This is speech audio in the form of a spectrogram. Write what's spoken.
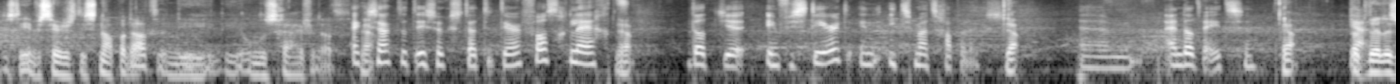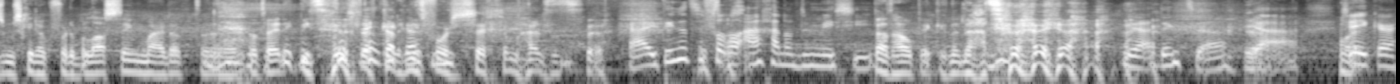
Dus die investeerders die snappen dat en die, die onderschrijven dat. Ja. Exact, dat is ook statutair vastgelegd. Ja. Dat je investeert in iets maatschappelijks. Ja. Ehm, en dat weten ze. Ja. Dat Ja. willen ze misschien ook voor de belasting, maar dat, eh, dat weet ik niet. dat kan ik ik niet voor ze zeggen, maar dat, eh, Ja, ik denk dat ze vooral aangaan op de missie. dat hoop ik inderdaad. ja. Ja, ik denk het wel. Ja. Ja, zeker.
